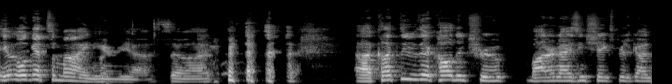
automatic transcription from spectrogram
we'll get to mine here. Yeah. So uh, uh, collectively, they're called a troupe. Modernizing Shakespeare's gone.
